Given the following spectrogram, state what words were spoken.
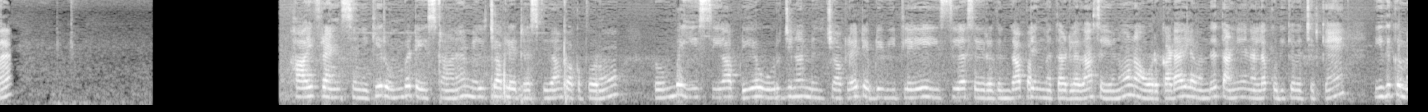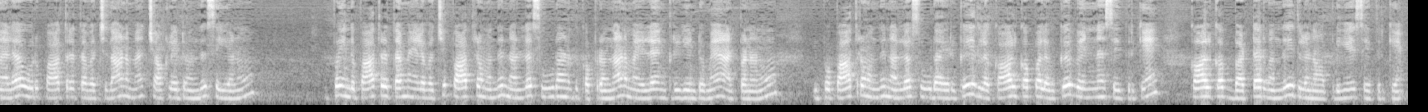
ஹாய் ஃப்ரெண்ட்ஸ் இன்னைக்கு ரொம்ப டேஸ்டான மில்க் சாக்லேட் ரெசிபி தான் பார்க்க போகிறோம் ரொம்ப ஈஸியாக அப்படியே ஒரிஜினல் மில்க் சாக்லேட் எப்படி வீட்டிலேயே ஈஸியாக செய்கிறதுன்னு தான் பாலிங் மெத்தடில் தான் செய்யணும். நான் ஒரு கடாயில் வந்து தண்ணியை நல்லா கொதிக்க வச்சுருக்கேன். இதுக்கு மேலே ஒரு பாத்திரத்தை வச்சு தான் நம்ம சாக்லேட் வந்து செய்யணும். இப்போ இந்த பாத்திரத்தை மேலே வச்சு பாத்திரம் வந்து நல்லா சூடானதுக்கப்புறம் தான் நம்ம எல்லா இன்க்ரீடியண்ட்டுமே ஆட் பண்ணணும். இப்போ பாத்திரம் வந்து நல்லா சூடாயிருக்கு. இதில் கால் கப் அளவுக்கு வெண்ணெய் சேர்த்துருக்கேன். கால் கப் பட்டர் வந்து இதில் நான் அப்படியே சேர்த்துருக்கேன்.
